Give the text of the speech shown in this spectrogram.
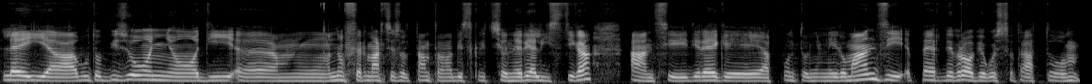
Lei ha avuto bisogno di ehm, non fermarsi soltanto a una descrizione realistica, anzi direi che appunto nei romanzi perde proprio questo tratto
